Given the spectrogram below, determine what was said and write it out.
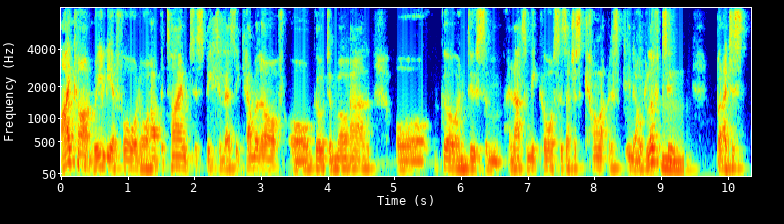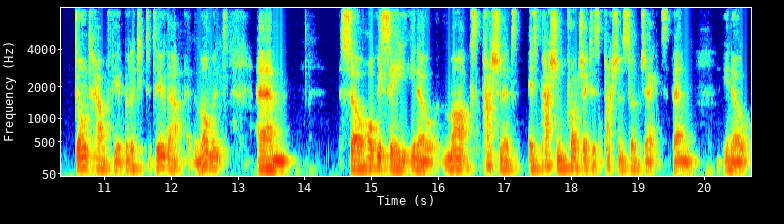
I can't really afford or have the time to speak to Leslie Kaminoff or go to Mohan or go and do some anatomy courses. I just can't. I just, you know, I'd love to, mm. but I just don't have the ability to do that at the moment. Um, so obviously, you know, Mark's passionate, his passion project, his passion subject, then, you know,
